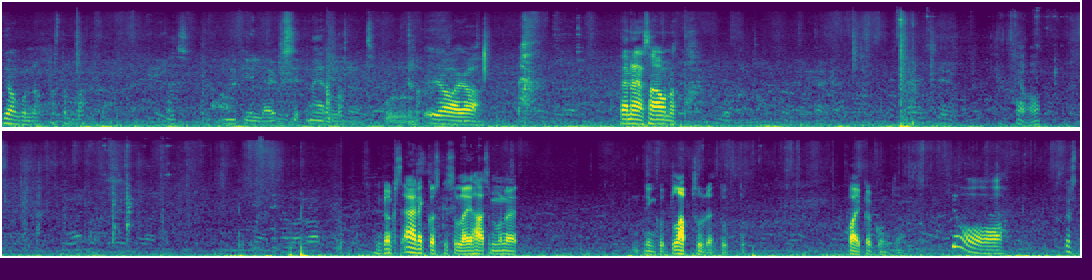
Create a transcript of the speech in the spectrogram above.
jonkun nappasta matkaa. Tässä mökille yksi merlotti pullo. Joo, joo. Tänään saunataan. Joo. Onko Äänekoski sulla ihan semmonen niin lapsuuden tuttu paikkakunta? Joo. Just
